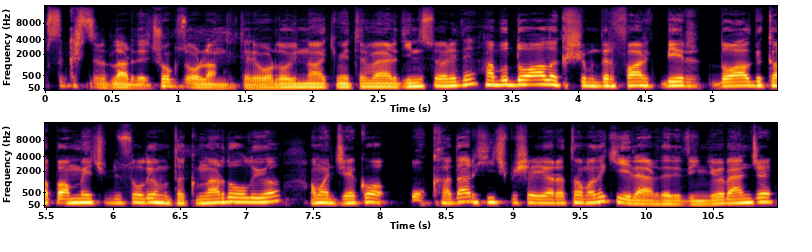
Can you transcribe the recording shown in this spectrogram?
sıkıştırdılar dedi. Çok zorlandık dedi. Orada oyunun hakimiyetini verdiğini söyledi. Ha bu doğal akışı mıdır? Fark bir doğal bir kapanma içgüdüsü oluyor mu? Takımlarda oluyor. Ama Ceko o kadar hiçbir şey yaratamadı ki ileride dediğin gibi. Bence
